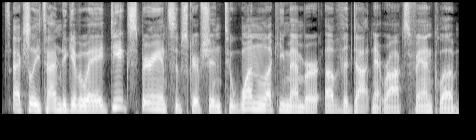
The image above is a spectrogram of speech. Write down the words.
It's actually time to give away a DXperience subscription to one lucky member of the .NET Rocks fan club.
